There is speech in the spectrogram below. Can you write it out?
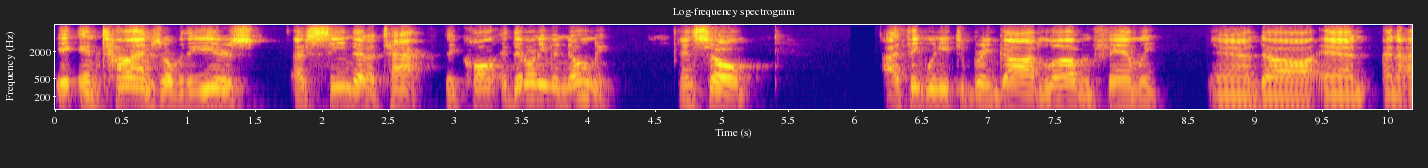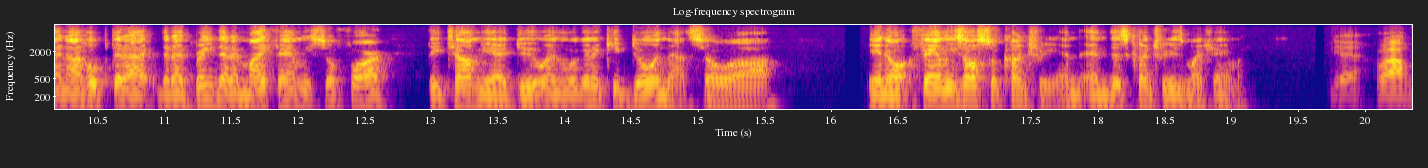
in times over the years, I've seen that attack. They call they don't even know me, and so I think we need to bring God, love, and family, and uh, and and and I hope that I that I bring that in my family. So far, they tell me I do, and we're going to keep doing that. So, uh, you know, family's also country, and and this country is my family. Yeah, wow,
